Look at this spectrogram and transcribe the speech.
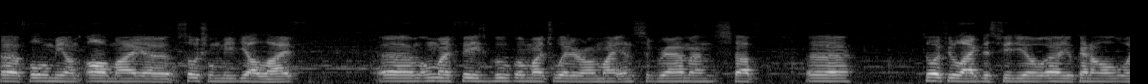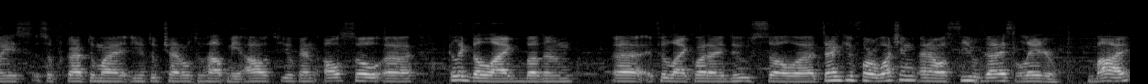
uh, follow me on all my uh, social media live. Um, on my Facebook, on my Twitter, on my Instagram and stuff. So if you like this video, uh, you can always subscribe to my YouTube channel to help me out. You can also uh, click the like button uh, if you like what I do. So uh, thank you for watching and I will see you guys later. Bye!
